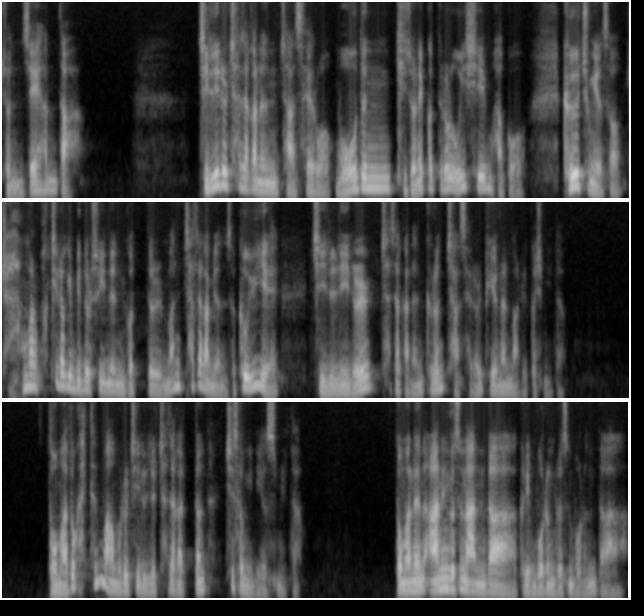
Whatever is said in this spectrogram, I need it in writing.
존재한다. 진리를 찾아가는 자세로 모든 기존의 것들을 의심하고 그 중에서 정말 확실하게 믿을 수 있는 것들만 찾아가면서 그 위에 진리를 찾아가는 그런 자세를 표현한 말일 것입니다. 도마도 같은 마음으로 진리를 찾아갔던 지성인이었습니다. 도마는 아는 것은 안다, 그리고 모르는 것은 모른다.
